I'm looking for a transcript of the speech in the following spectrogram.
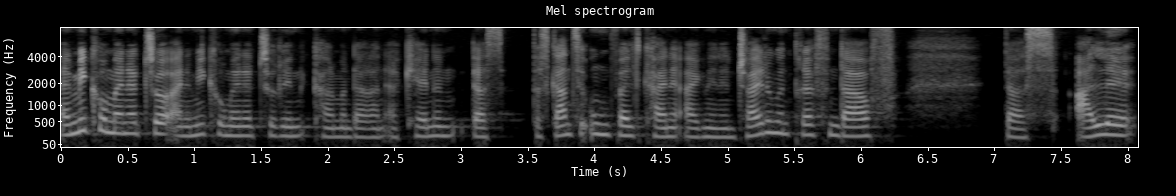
Ein Mikromanager, eine Mikromanagerin kann man daran erkennen, dass das ganze Umfeld keine eigenen Entscheidungen treffen darf, dass alle,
